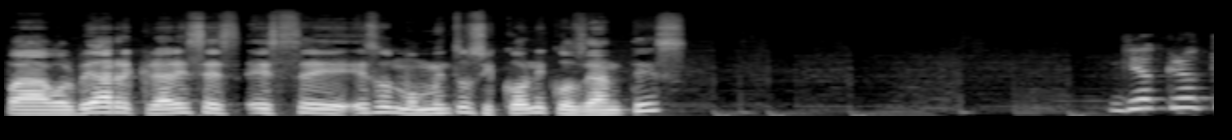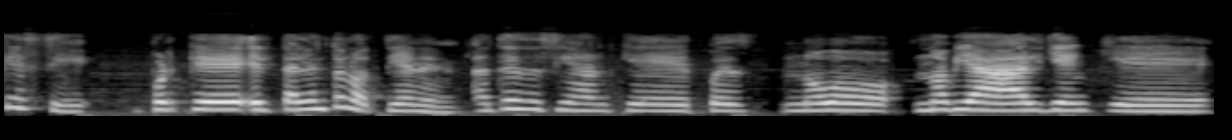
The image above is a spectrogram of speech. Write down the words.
para volver a recrear ese, esos momentos icónicos de antes? Yo creo que sí, porque el talento lo tienen. Antes decían que pues no, no había alguien que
